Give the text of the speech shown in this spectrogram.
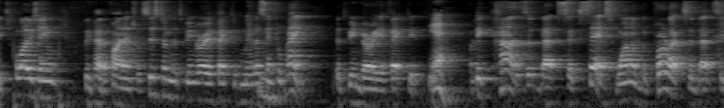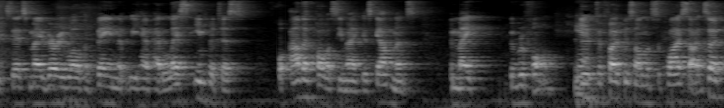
it's floating. We've had a financial system that's been very effective, and we have a central bank that's been very effective. Yeah. Because of that success, one of the products of that success may very well have been that we have had less impetus for other policymakers, governments, to make the reform, yeah. to, to focus on the supply side. So,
